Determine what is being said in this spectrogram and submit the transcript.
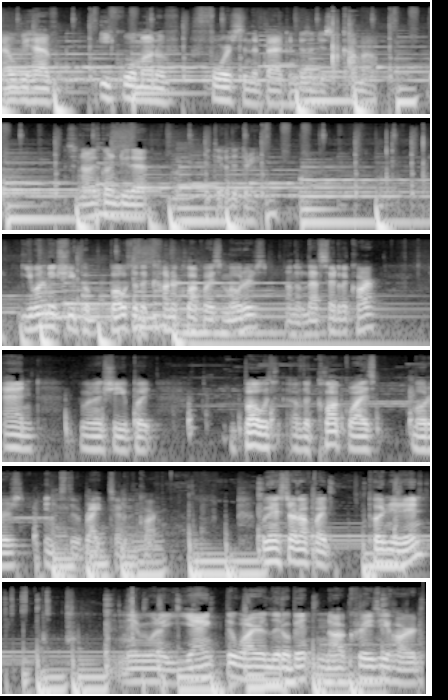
Now we have equal amount of force in the back and doesn't just come out. So now it's going to do that with the other three. You want to make sure you put both of the counterclockwise motors on the left side of the car and you want to make sure you put both of the clockwise motors into the right side of the car. We're going to start off by putting it in and then we want to yank the wire a little bit, not crazy hard.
